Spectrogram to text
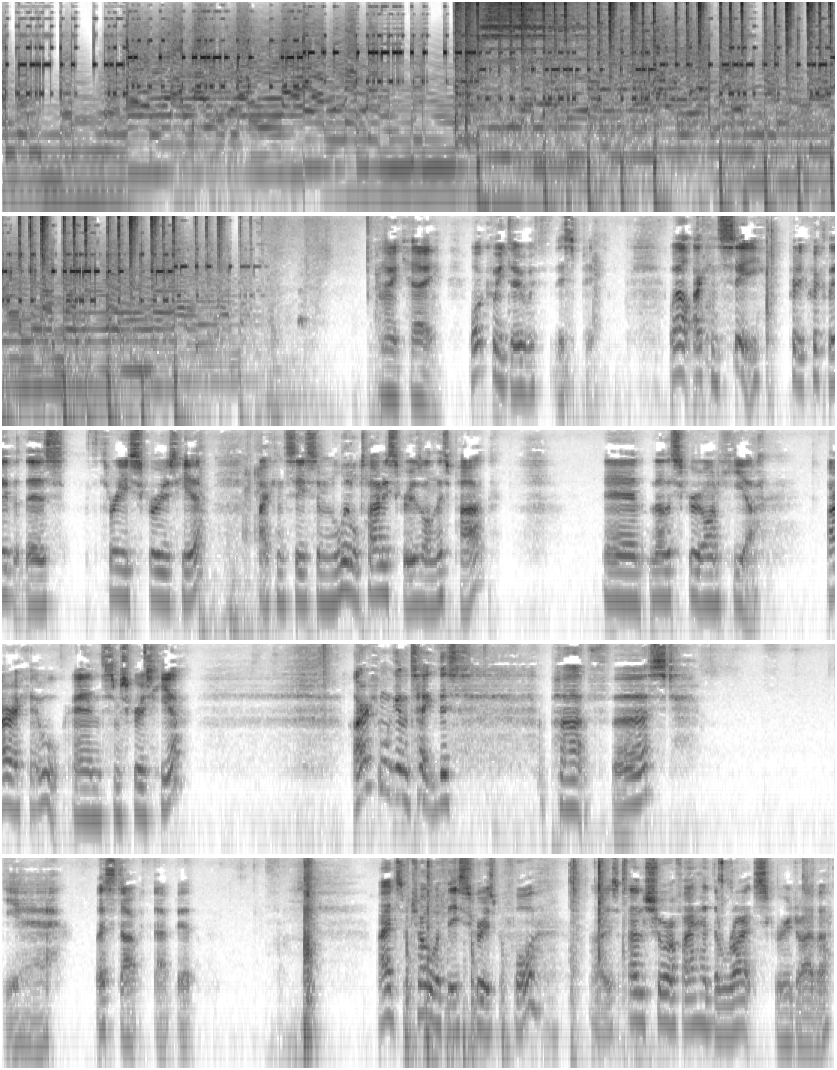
Okay, what can we do with this bit? Well, I can see pretty quickly that there's three screws here. I can see some little tiny screws on this part and another screw on here. I reckon, ooh, and some screws here. I reckon we're going to take this apart first. Yeah, let's start with that bit. I had some trouble with these screws before. I was unsure if I had the right screwdriver.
